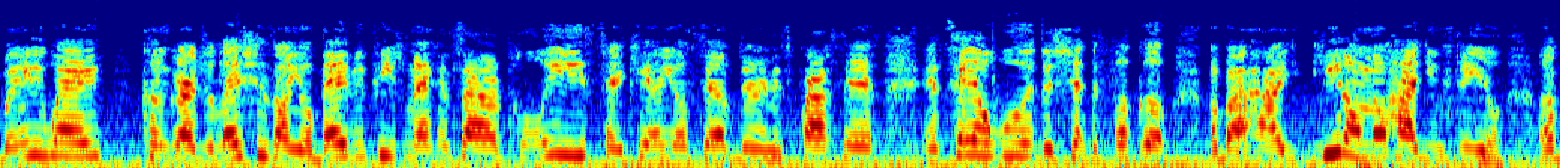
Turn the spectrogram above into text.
But anyway, Congratulations on your baby, Peach McIntyre. Please take care of yourself during this process and tell Wood to shut the fuck up about how he don't know how you feel. A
